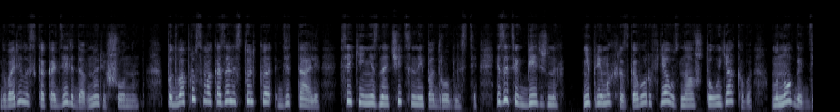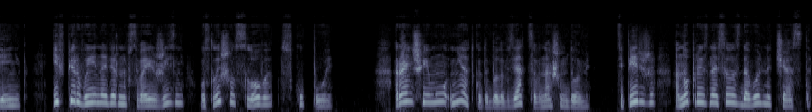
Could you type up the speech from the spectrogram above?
говорилось как о деле давно решенном. Под вопросом оказались только детали, всякие незначительные подробности. Из этих бережных, непрямых разговоров я узнал, что у Якова много денег, и впервые, наверное, в своей жизни услышал слово «скупой». Раньше ему неоткуда было взяться в нашем доме. Теперь же оно произносилось довольно часто,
